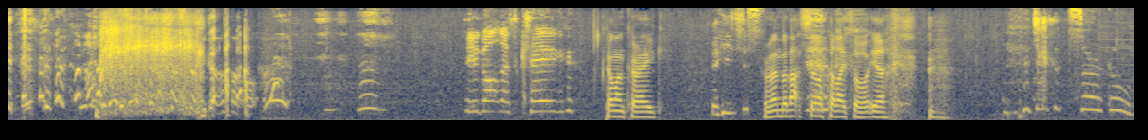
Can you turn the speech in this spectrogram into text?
You got this, Craig. Come on, Craig. He's just Remember that circle I taught you? circle.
